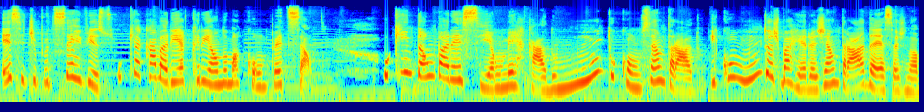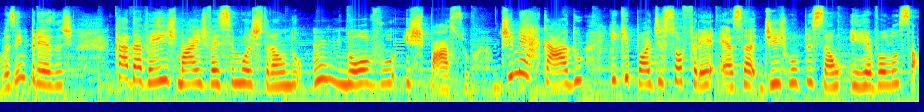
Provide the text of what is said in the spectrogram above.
esse tipo de serviço, o que acabaria criando uma competição. O que então parecia um mercado muito concentrado e com muitas barreiras de entrada a essas novas empresas, cada vez mais vai se mostrando um novo espaço de mercado e que pode sofrer essa disrupção e revolução.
